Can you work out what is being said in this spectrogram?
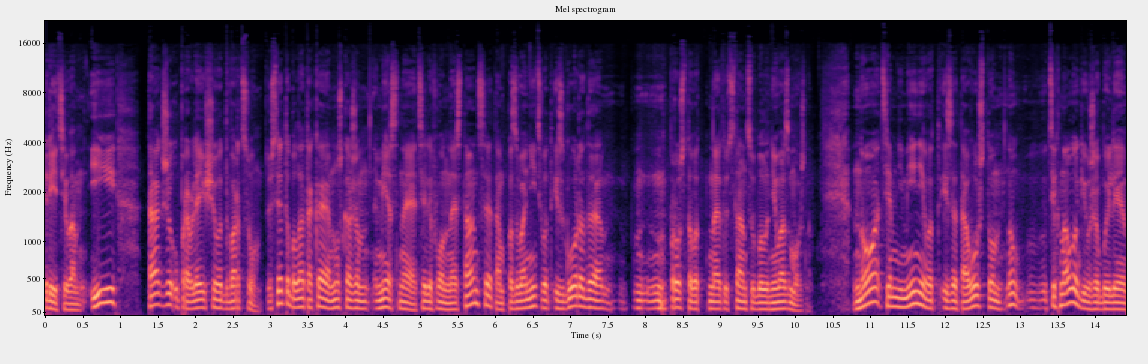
третьего, и также управляющего дворцом. То есть это была такая, ну, скажем, местная телефонная станция, там позвонить вот из города просто вот на эту станцию было невозможно. Но, тем не менее, вот из-за того, что, ну, технологии уже были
